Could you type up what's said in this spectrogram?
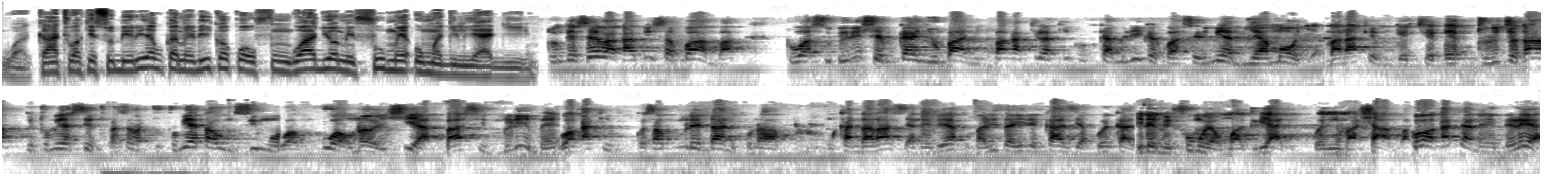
wakati wakisubiria kukamilika kwa ufungwaji wa mifumo ya umwagiliaji. Tungesema kabisa kwamba tuwasubirishe mkae nyumbani mpaka kila kitu kikamilike kwa asilimia mia moja, maanake mngechelewa. Tulichotaka kukitumia sisi tukasema tutumie hata huu msimu wa mvua unaoishia, basi mlime wakati, kwa sababu mle ndani kuna mkandarasi anaendelea kumaliza ile kazi ya kuweka ile mifumo ya umwagiliaji kwenye mashamba. Kwa wakati anaendelea,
